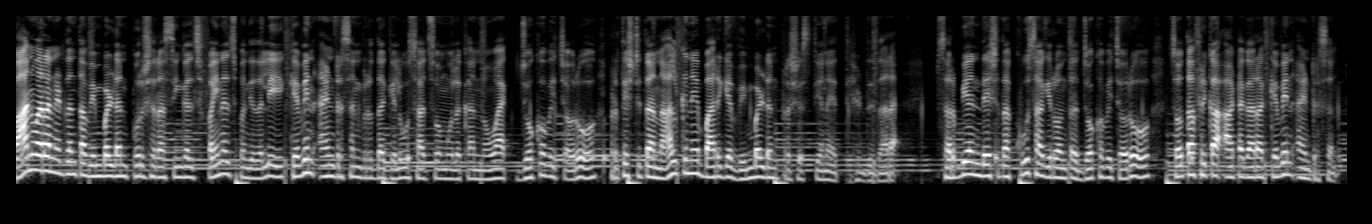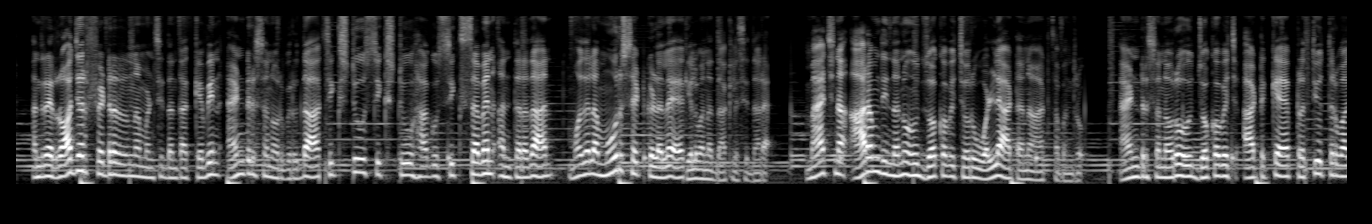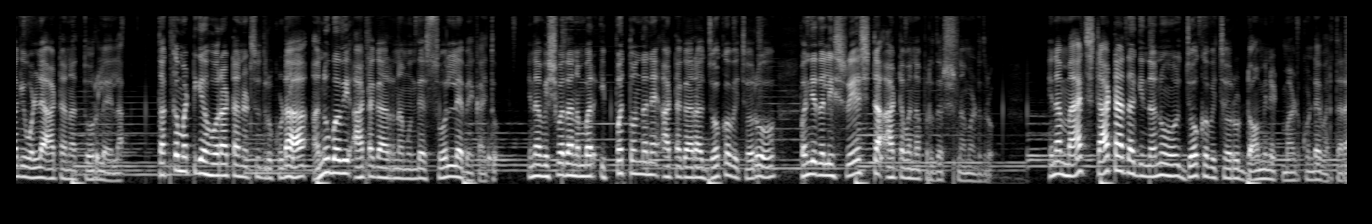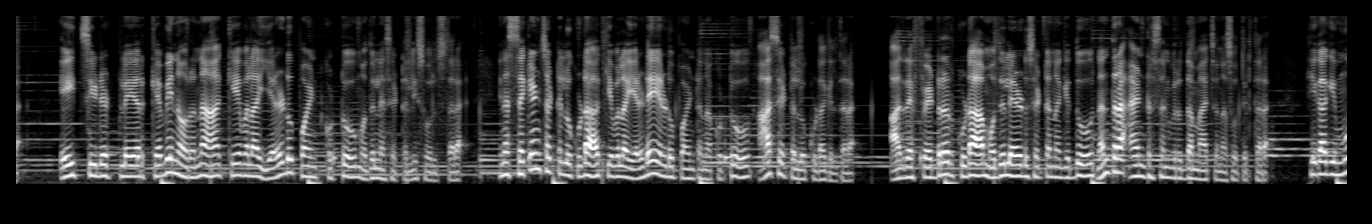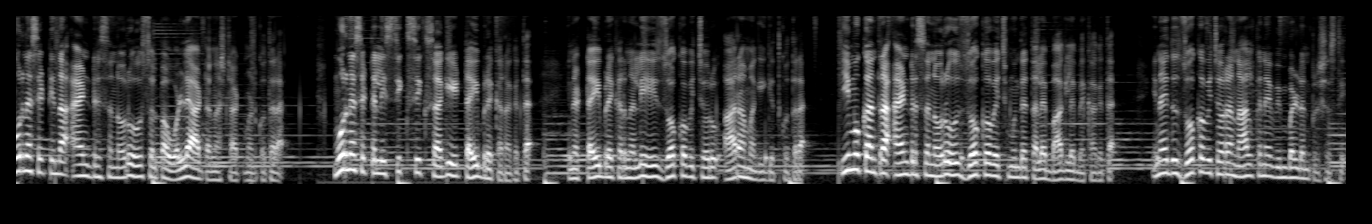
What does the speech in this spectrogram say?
ಭಾನುವಾರ ನಡೆದಂಥ ವಿಂಬಲ್ಡನ್ ಪುರುಷರ ಸಿಂಗಲ್ಸ್ ಫೈನಲ್ಸ್ ಪಂದ್ಯದಲ್ಲಿ ಕೆವಿನ್ ಆಂಡರ್ಸನ್ ವಿರುದ್ಧ ಗೆಲುವು ಸಾಧಿಸುವ ಮೂಲಕ ನೊವಾಕ್ ಜೋಕೋವಿಚ್ ಅವರು ಪ್ರತಿಷ್ಠಿತ ನಾಲ್ಕನೇ ಬಾರಿಗೆ ವಿಂಬಲ್ಡನ್ ಪ್ರಶಸ್ತಿಯನ್ನು ಎತ್ತಿ ಹಿಡಿದಿದ್ದಾರೆ. ಸರ್ಬಿಯನ್ ದೇಶದ ಕೂಸಾಗಿರುವಂಥ ಜೋಕೋವಿಚ್ ಅವರು ಸೌತ್ ಆಫ್ರಿಕಾ ಆಟಗಾರ ಕೆವಿನ್ ಆಂಡರ್ಸನ್, ಅಂದ್ರೆ ರಾಜರ್ ಫೆಡರರ್ ಅನ್ನ ಮಣಿಸಿದಂತ ಕೆವಿನ್ ಆಂಡರ್ಸನ್ ಅವರ ವಿರುದ್ಧ ಸಿಕ್ಸ್ ಟು ಸಿಕ್ಸ್ ಟು ಹಾಗೂ ಸಿಕ್ಸ್ ಸೆವೆನ್ ಅಂತರದ ಮೊದಲ ಮೂರು ಸೆಟ್ಗಳಲ್ಲೇ ಗೆಲುವನ್ನು ದಾಖಲಿಸಿದ್ದಾರೆ. ಮ್ಯಾಚ್ನ ಆರಂಭದಿಂದನೂ ಜೋಕೋವಿಚ್ ಅವರು ಒಳ್ಳೆ ಆಟನ ಆಡ್ತಾ ಬಂದರು. ಆಂಡರ್ಸನ್ ಅವರು ಜೋಕೋವಿಚ್ ಆಟಕ್ಕೆ ಪ್ರತ್ಯುತ್ತರವಾಗಿ ಒಳ್ಳೆ ಆಟನ ತೋರಲೇ ಇಲ್ಲ. ತಕ್ಕ ಮಟ್ಟಿಗೆ ಹೋರಾಟ ನಡೆಸಿದ್ರು ಕೂಡ ಅನುಭವಿ ಆಟಗಾರನ ಮುಂದೆ ಸೋಲ್ಲೇಬೇಕಾಯ್ತು ಇನ್ನು ವಿಶ್ವದ ನಂಬರ್ ಇಪ್ಪತ್ತೊಂದನೇ ಆಟಗಾರ ಜೋಕೋವಿಚ್ ಅವರು ಪಂದ್ಯದಲ್ಲಿ ಶ್ರೇಷ್ಠ ಆಟವನ್ನು ಪ್ರದರ್ಶನ ಮಾಡಿದ್ರು. ಇನ್ನು ಮ್ಯಾಚ್ ಸ್ಟಾರ್ಟ್ ಆದಾಗಿಂದನೂ ಜೋಕೋವಿಚ್ ಅವರು ಡಾಮಿನೇಟ್ ಮಾಡಿಕೊಂಡೇ ಬರ್ತಾರೆ. ಏಯ್ತ್ ಸೀಡೆಡ್ ಪ್ಲೇಯರ್ ಕೆವಿನ್ ಅವರನ್ನು ಕೇವಲ ಎರಡು ಪಾಯಿಂಟ್ ಕೊಟ್ಟು ಮೊದಲನೇ ಸೆಟ್ಟಲ್ಲಿ ಸೋಲಿಸ್ತಾರೆ. ಇನ್ನು ಸೆಕೆಂಡ್ ಸೆಟ್ಟಲ್ಲೂ ಕೂಡ ಕೇವಲ ಎರಡೇ ಎರಡು ಪಾಯಿಂಟನ್ನು ಕೊಟ್ಟು ಆ ಸೆಟ್ಟಲ್ಲೂ ಕೂಡ ಗೆಲ್ತಾರೆ. ಆದರೆ ಫೆಡರರ್ ಕೂಡ ಮೊದಲೆರಡು ಸೆಟ್ ಸೆಟ್ಟನ್ನು ಗೆದ್ದು ನಂತರ ಆ್ಯಂಡ್ರಿಸನ್ ವಿರುದ್ಧ ಮ್ಯಾಚನ್ನು ಸೋತಿರ್ತಾರೆ. ಹೀಗಾಗಿ ಮೂರನೇ ಸೆಟ್ಟಿಂದ ಆ್ಯಂಡ್ರಿಸನ್ ಅವರು ಸ್ವಲ್ಪ ಒಳ್ಳೆ ಆಟನ ಸ್ಟಾರ್ಟ್ ಮಾಡ್ಕೋತಾರೆ. ಮೂರನೇ ಸೆಟ್ಟಲ್ಲಿ ಸಿಕ್ಸ್ ಸಿಕ್ಸ್ ಆಗಿ ಟೈ ಬ್ರೇಕರ್ ಆಗುತ್ತೆ. ಇನ್ನು ಟೈ ಬ್ರೇಕರ್ನಲ್ಲಿ ಜೋಕೋವಿಚ್ ಅವರು ಆರಾಮಾಗಿ ಗೆದ್ಕೋತಾರೆ. ಈ ಮುಖಾಂತರ ಆ್ಯಂಡ್ರಿಸನ್ ಅವರು ಜೋಕೋವಿಚ್ ಮುಂದೆ ತಲೆ ಬಾಗ್ಲೇಬೇಕಾಗುತ್ತೆ. ಇನ್ನು ಇದು ಜೋಕೋವಿಚ್ ಅವರ ನಾಲ್ಕನೇ ವಿಂಬಲ್ಡನ್ ಪ್ರಶಸ್ತಿ.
